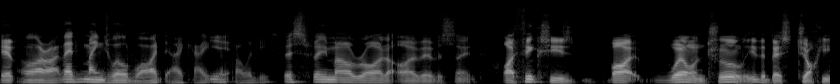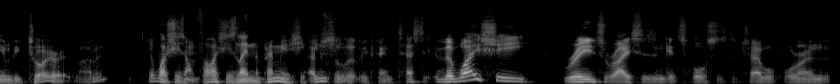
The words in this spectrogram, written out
Yep. All right. That means worldwide. Okay. Yeah. Apologies. Best female rider I've ever seen. I think she's by well and truly the best jockey in Victoria at the moment. Well, she's on fire. She's leading the premiership. isn't she? Absolutely fantastic. The way she reads races and gets horses to travel for her, and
